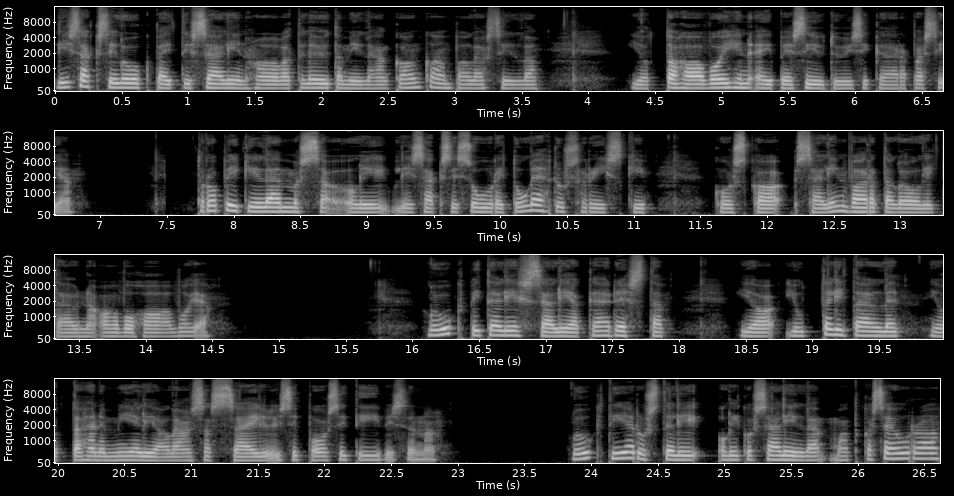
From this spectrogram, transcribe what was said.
Lisäksi Luke peitti Sälin haavat löytämillään kankaanpalasilla, jotta haavoihin ei pesiytyisi kärpäsiä. Tropiikin lämmössä oli lisäksi suuri tulehdusriski, koska Sälin vartalo oli täynnä avohaavoja. Luke piteli Säliä kädestä ja jutteli tälle, jotta hänen mielialansa säilyisi positiivisena. Luke tiedusteli, oliko Sälillä matkaseuraa,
